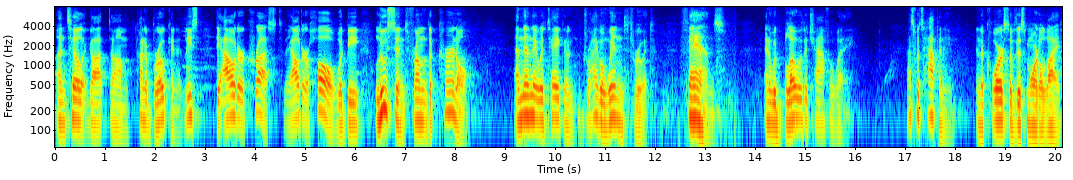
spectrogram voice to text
until it got um, kind of broken. At least the outer crust, the outer hull would be loosened from the kernel. And then they would take and drive a wind through it fans and it would blow the chaff away. That's what's happening in the course of this mortal life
